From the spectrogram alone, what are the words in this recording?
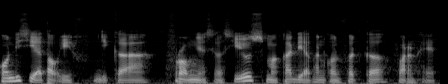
kondisi atau if. Jika from-nya Celsius, maka dia akan convert ke Fahrenheit.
